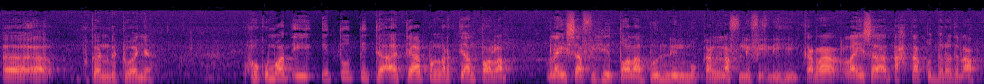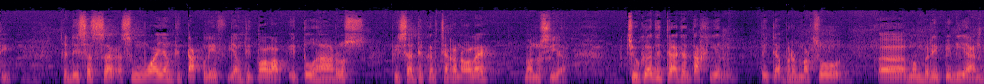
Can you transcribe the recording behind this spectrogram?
uh, bukan keduanya hukum wad'i itu tidak ada pengertian tolab laisa fihi tolabun lil mukallaf li fi'lihi karena laisa tahta qudratil abdi. Jadi semua yang ditaklif, yang ditolab itu harus bisa dikerjakan oleh manusia. Juga tidak ada takhir, tidak bermaksud e, memberi pilihan.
